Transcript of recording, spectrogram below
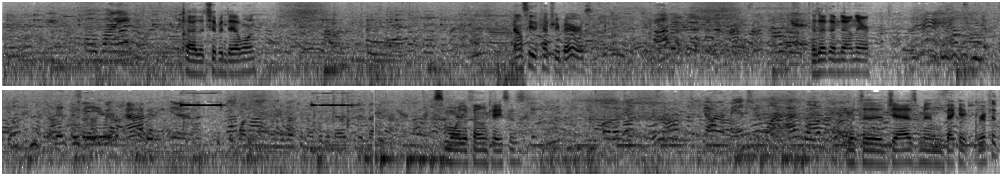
Oh, Bonnie. Uh, the Chip and Dale one. I don't see the Country Bears. Is that them down there? Some more of the phone cases. With the Jasmine Becket-Griffith.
